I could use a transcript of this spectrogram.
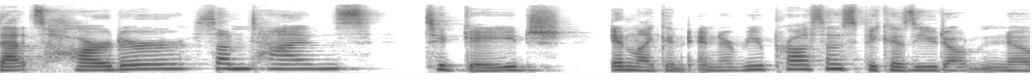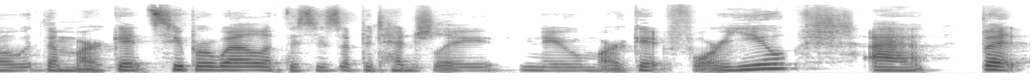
that's harder sometimes to gauge in like an interview process because you don't know the market super well if this is a potentially new market for you. Uh, but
